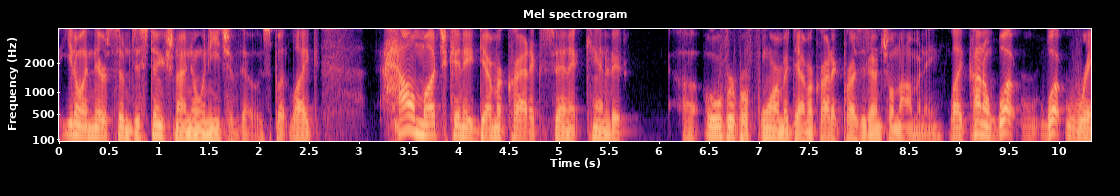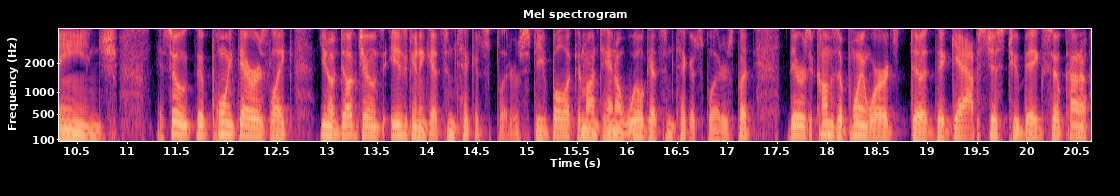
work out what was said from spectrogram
you know, and there's some distinction I know in each of those, but like, how much can a Democratic Senate candidate uh, overperform a Democratic presidential nominee? Like, kind of what what range? So the point there is like, you know, Doug Jones is going to get some ticket splitters. Steve Bullock in Montana will get some ticket splitters, but there's comes a point where it's the the gap's just too big. So, kind of,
